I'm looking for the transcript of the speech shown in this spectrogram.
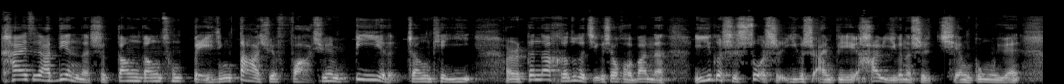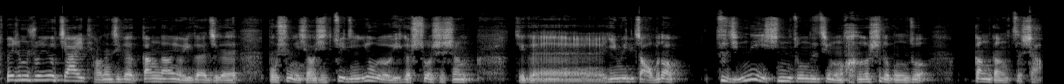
开这家店呢是刚刚从北京大学法学院毕业的张天一，而跟他合作的几个小伙伴呢，一个是硕士，一个是 MBA，还有一个呢是前公务员。为什么说又加一条呢？这个刚刚有一个这个不幸的消息，最近又有一个硕士生，这个因为找不到自己内心中的这种合适的工作，刚刚自杀。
